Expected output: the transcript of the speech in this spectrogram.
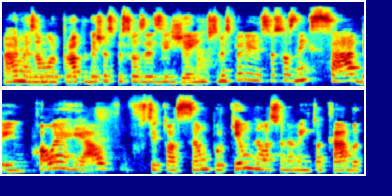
Ah, mas amor próprio deixa as pessoas exigentes. Mas peraí, as pessoas nem sabem qual é a real situação, por que um relacionamento acaba,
